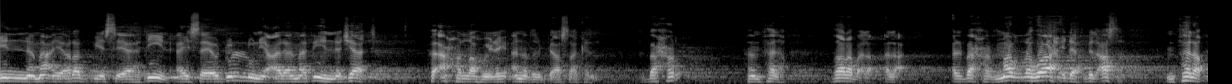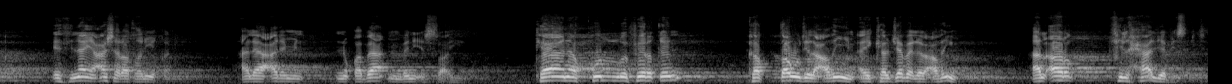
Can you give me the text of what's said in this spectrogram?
إن معي ربي سيهدين أي سيدلني على ما فيه النجاة. فأحى الله إليه أن اضرب بعصاك البحر فانفلق. ضرب البحر مرة واحدة بالعصا انفلق اثني عشر طريقا على عدم نقباء من بني إسرائيل. كان كل فرق كالطود العظيم أي كالجبل العظيم. الأرض في الحال يبست.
